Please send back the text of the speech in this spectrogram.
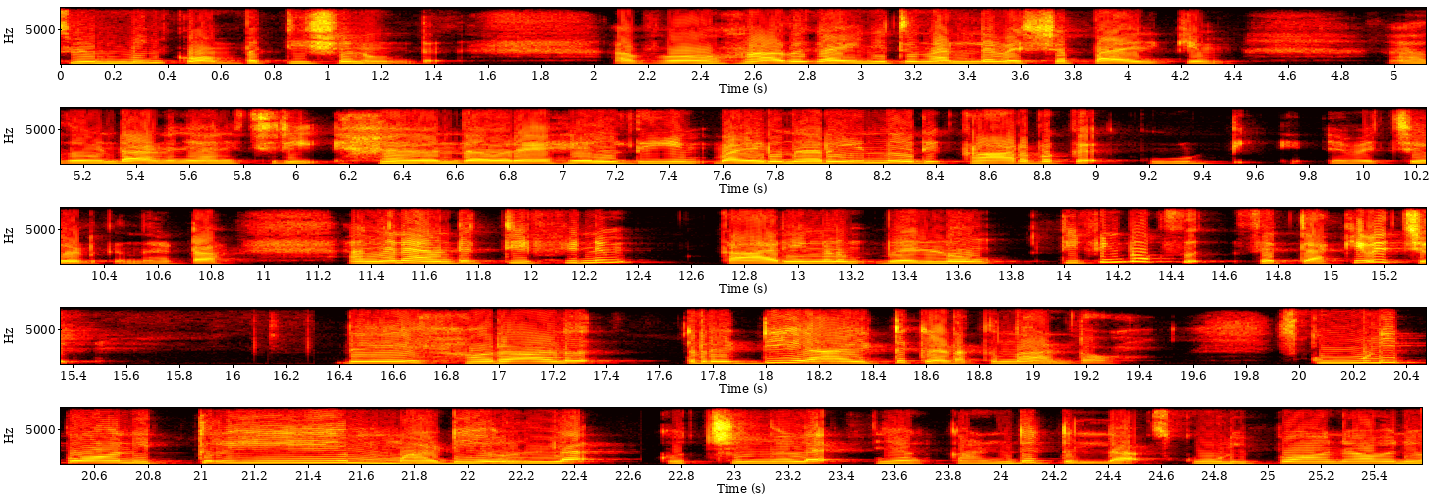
സ്വിമ്മിങ് കോമ്പറ്റീഷൻ ഉണ്ട്. അപ്പോൾ അത് കഴിഞ്ഞിട്ട് നല്ല വിശപ്പായിരിക്കും. അതുകൊണ്ടാണ് ഞാൻ ഇച്ചിരി എന്താ പറയുക ഹെൽത്തിയും വയറ് നിറയുന്ന ഒരു കാർബൊക്കെ കൂട്ടി വെച്ച് കൊടുക്കുന്നത് കേട്ടോ. അങ്ങനെ അവന്റെ ടിഫിനും കാര്യങ്ങളും വെള്ളവും ടിഫിൻ ബോക്സ് സെറ്റാക്കി വെച്ചു. ദേ ഒരാൾ റെഡി ആയിട്ട് കിടക്കുന്ന കണ്ടോ സ്കൂളിൽ പോകാൻ ഇത്രയും മടിയുള്ള കൊച്ചുങ്ങളെ ഞാൻ കണ്ടിട്ടില്ല. സ്കൂളിൽ പോകാൻ അവന്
